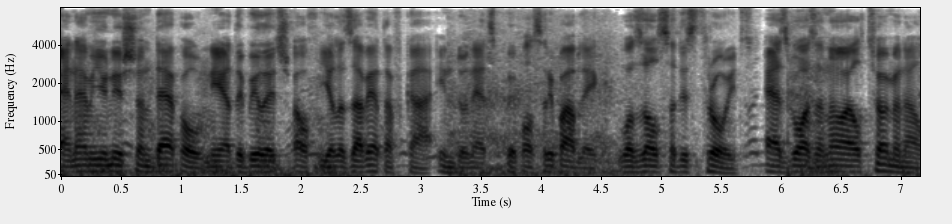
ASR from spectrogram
An ammunition depot near the village of Yelizavetovka in Donetsk People's Republic was also destroyed, as was an oil terminal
